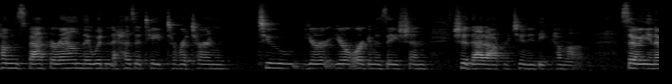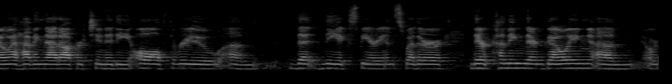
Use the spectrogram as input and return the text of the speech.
comes back around, they wouldn't hesitate to return to your your organization should that opportunity come up. So you know, having that opportunity all through um, the the experience, whether they're coming, they're going, um, or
